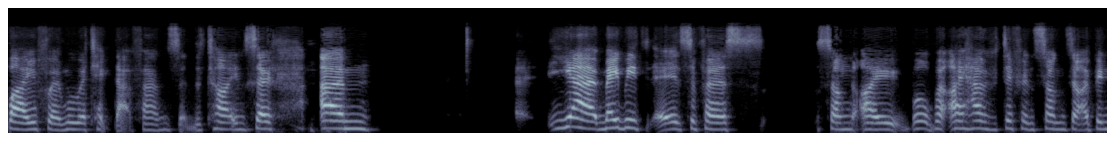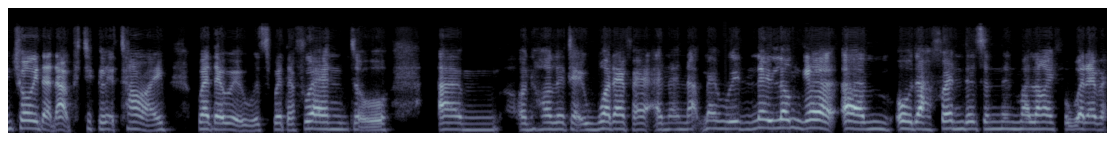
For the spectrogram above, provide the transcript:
by friend we were take that fans at the time. So um yeah maybe it's, it's the first song i well but i have different songs that i've enjoyed at that particular time whether it was with a friend or um on holiday whatever. And then that memory no longer um or that friend isn't in my life or whatever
